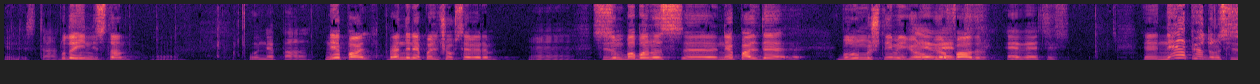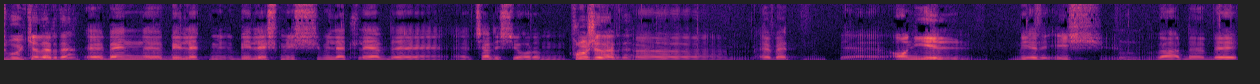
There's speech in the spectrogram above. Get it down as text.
Hindistan. Bu da Hindistan. Bu Nepal. Nepal. Ben de Nepal'i çok severim. Hmm. Sizin babanız e, Nepal'de bulunmuş değil mi? Your, your evet. father. Evet. E, ne yapıyordunuz siz bu ülkelerde? E, Ben e, Birlet- Birleşmiş Milletler'de e, çalışıyorum. Projelerde. E, Evet. e, 10 yıl bir iş vardı ve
